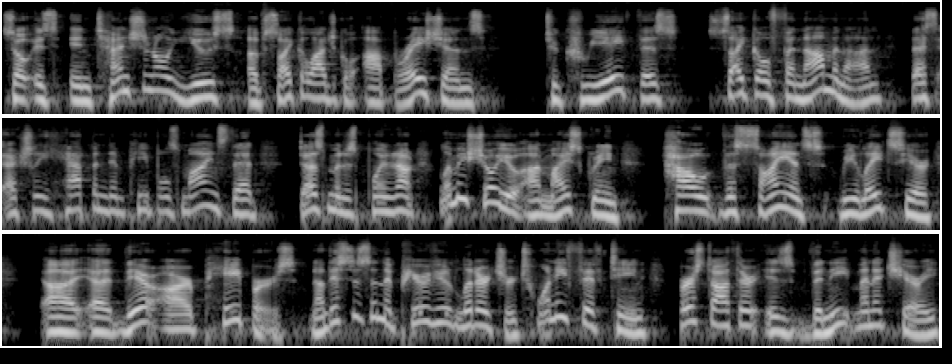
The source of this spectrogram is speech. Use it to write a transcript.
So it's intentional use of psychological operations to create this psychophenomenon that's actually happened in people's minds that Desmet has pointed out. Let me show you on my screen how the science relates here. Uh, uh, there are papers. Now, this is in the peer reviewed literature. 2015, first author is Vineet Menachery,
